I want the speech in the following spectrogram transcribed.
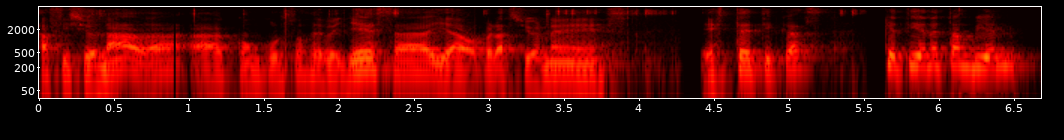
aficionada a concursos de belleza y a operaciones estéticas, que tiene también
